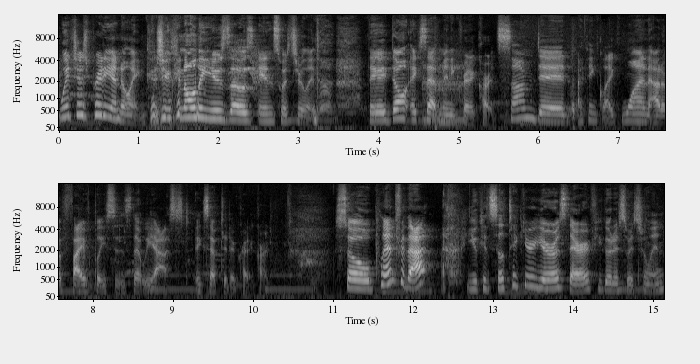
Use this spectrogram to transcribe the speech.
which is pretty annoying because you can only use those in Switzerland. they don't accept many credit cards. Some did, I think like one out of five places that we asked accepted a credit card. So plan for that. You can still take your euros there if you go to Switzerland.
